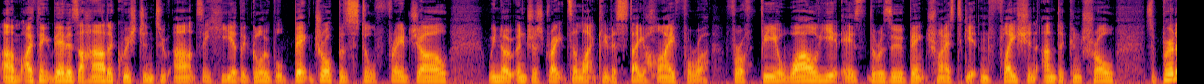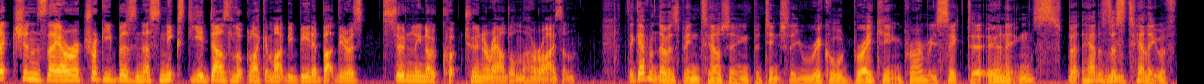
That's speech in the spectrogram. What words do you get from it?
um, I think that is a harder question to answer here. The global backdrop is still fragile. We know interest rates are likely to stay high for a, for a fair while yet as the Reserve Bank tries to get inflation under control. So predictions, they are a tricky business. Next year does look like it might be better, but there is certainly no quick turnaround on the horizon. The government, though, has been touting potentially record breaking primary sector earnings, but how does this mm. tally with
